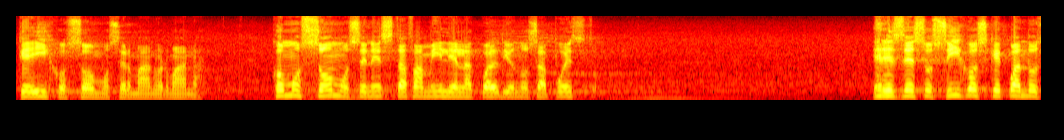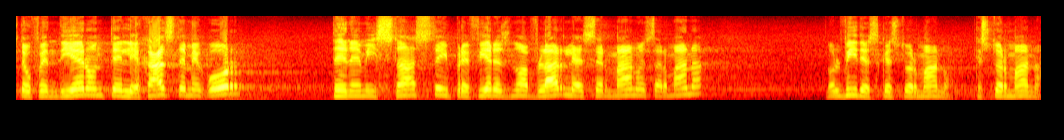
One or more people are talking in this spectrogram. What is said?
¿Qué hijos somos, hermano, hermana? ¿Cómo somos en esta familia en la cual Dios nos ha puesto? Eres de esos hijos que cuando te ofendieron te alejaste mejor, te enemistaste y prefieres no hablarle a ese hermano, a esa hermana. No olvides que es tu hermano, que es tu hermana.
